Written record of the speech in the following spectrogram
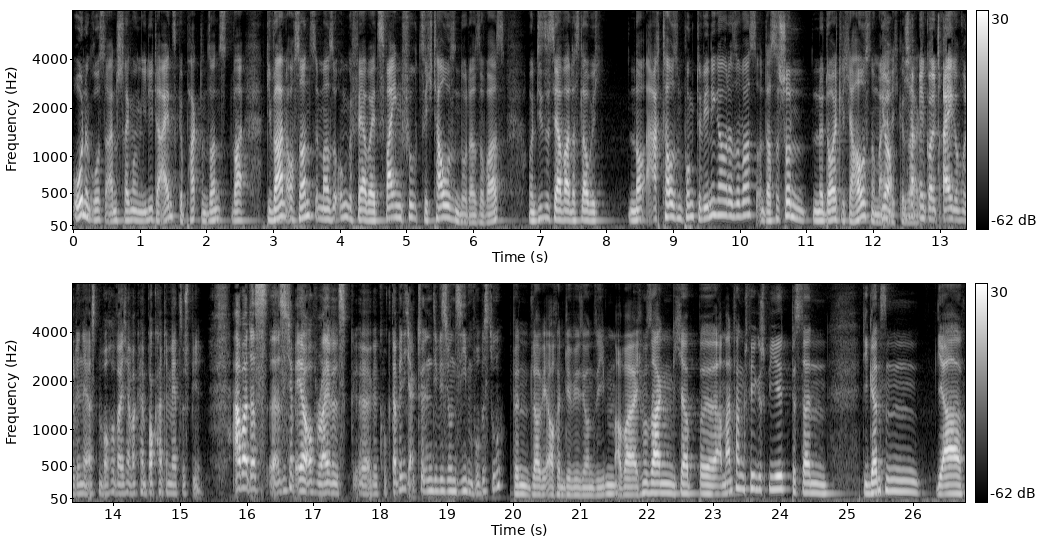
ohne große Anstrengung Elite 1 gepackt und sonst war, die waren auch sonst immer so ungefähr bei 42.000 oder sowas. Und dieses Jahr war das, glaube ich, noch 8000 Punkte weniger oder sowas. Und das ist schon eine deutliche Hausnummer, ja, ehrlich gesagt. Ich habe mir Gold 3 geholt in der ersten Woche, weil ich einfach keinen Bock hatte, mehr zu spielen. Aber das, also ich habe eher auf Rivals äh, geguckt. Da bin ich aktuell in Division 7. Wo bist du? Bin, glaube ich, auch in Division 7. Aber ich muss sagen, ich habe äh, am Anfang viel gespielt, bis dann die ganzen, ja,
